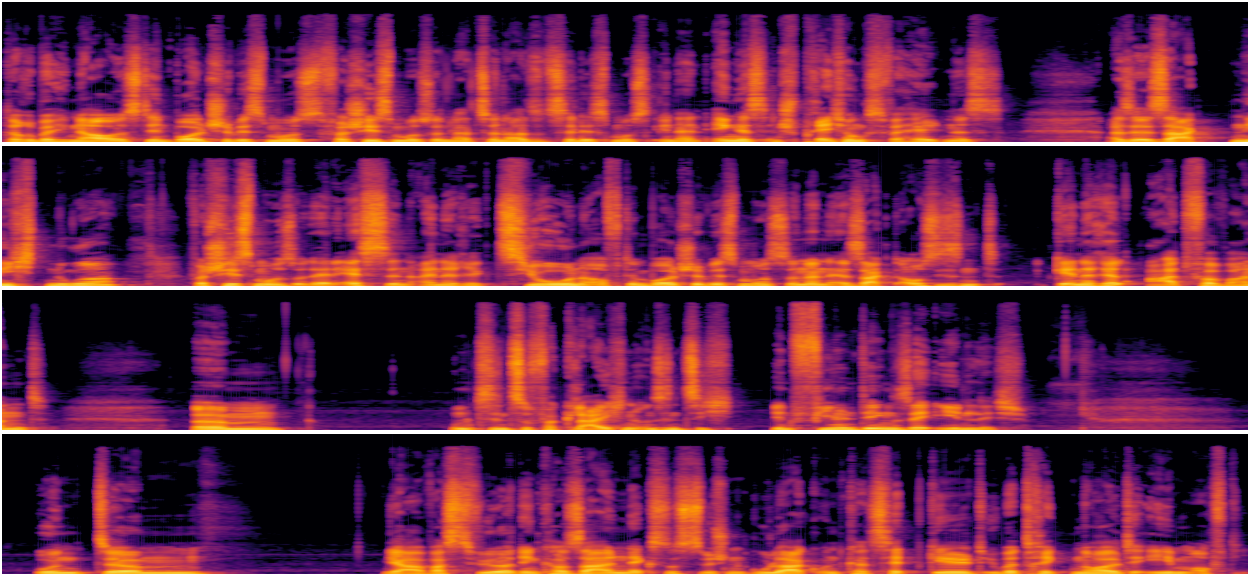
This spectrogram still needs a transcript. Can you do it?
darüber hinaus den Bolschewismus, Faschismus und Nationalsozialismus in ein enges Entsprechungsverhältnis. Also er sagt nicht nur, Faschismus und NS sind eine Reaktion auf den Bolschewismus, sondern er sagt auch, sie sind generell artverwandt ähm, und sind zu vergleichen und sind sich in vielen Dingen sehr ähnlich. Und ähm, ja, was für den kausalen Nexus zwischen Gulag und KZ gilt, überträgt Nolte eben auf die,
